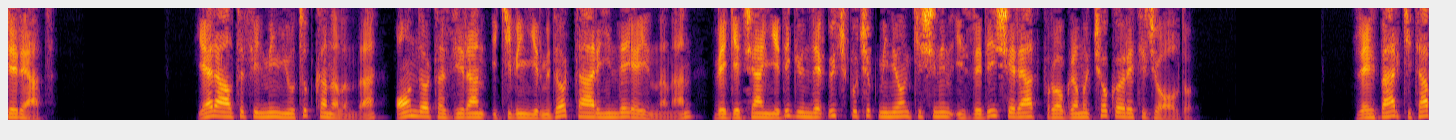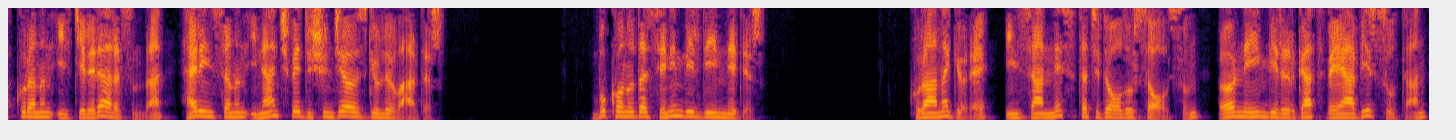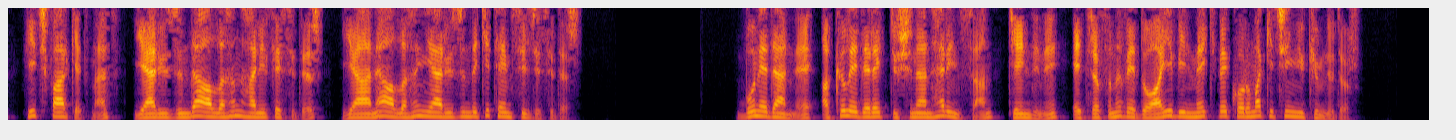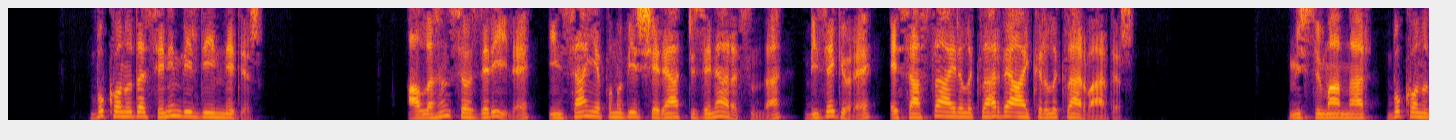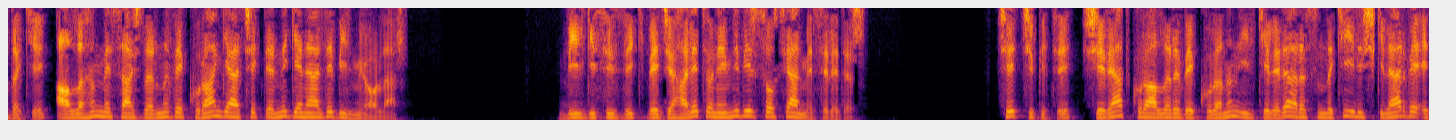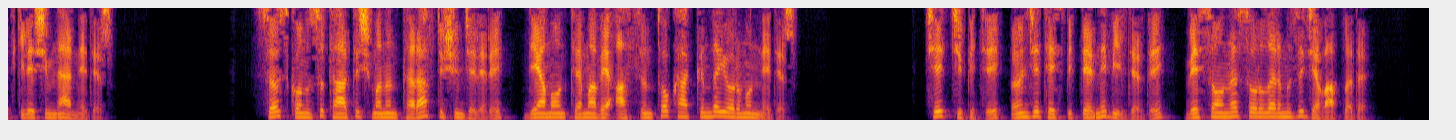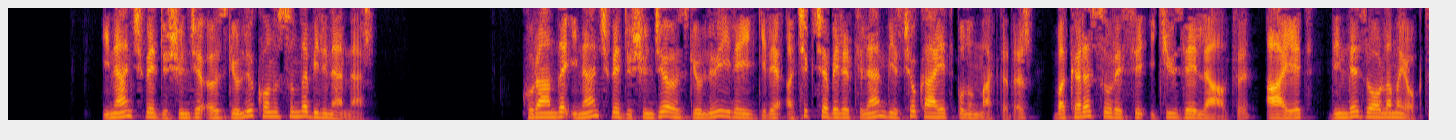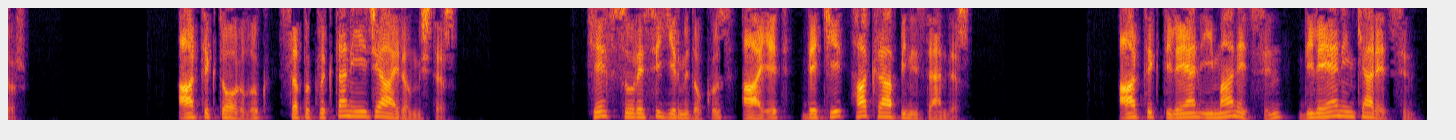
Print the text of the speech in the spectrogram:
Şeriat Yeraltı filmin YouTube kanalında 14 Haziran 2024 tarihinde yayınlanan ve geçen 7 günde 3,5 milyon kişinin izlediği şeriat programı çok öğretici oldu. Rehber kitap Kur'an'ın ilkeleri arasında her insanın inanç ve düşünce özgürlüğü vardır. Bu konuda senin bildiğin nedir? Kur'an'a göre, insan ne statüde olursa olsun, örneğin bir ırgat veya bir sultan, hiç fark etmez, yeryüzünde Allah'ın halifesidir, yani Allah'ın yeryüzündeki temsilcisidir. Bu nedenle, akıl ederek düşünen her insan, kendini, etrafını ve doğayı bilmek ve korumak için yükümlüdür. Bu konuda senin bildiğin nedir? Allah'ın sözleriyle, insan yapımı bir şeriat düzeni arasında, bize göre, esaslı ayrılıklar ve aykırılıklar vardır. Müslümanlar, bu konudaki, Allah'ın mesajlarını ve Kur'an gerçeklerini genelde bilmiyorlar. Bilgisizlik ve cehalet önemli bir sosyal meseledir. ChatGPT, şeriat kuralları ve Kur'an'ın ilkeleri arasındaki ilişkiler ve etkileşimler nedir? Söz konusu tartışmanın taraf düşünceleri, Diamond Tema ve Asrın Tok hakkında yorumun nedir? ChatGPT, önce tespitlerini bildirdi ve sonra sorularımızı cevapladı. İnanç ve düşünce özgürlüğü konusunda bilinenler. Kur'an'da inanç ve düşünce özgürlüğü ile ilgili açıkça belirtilen birçok ayet bulunmaktadır. Bakara suresi 256, ayet, dinde zorlama yoktur. Artık doğruluk, sapıklıktan iyice ayrılmıştır. Kehf suresi 29, ayet, de ki, hak Rabbinizdendir. Artık dileyen iman etsin, dileyen inkar etsin.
